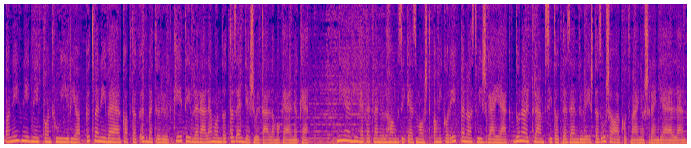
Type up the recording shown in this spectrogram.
A 444.hu írja, 50 éve elkaptak öt betörőt, két évre rá lemondott az Egyesült Államok elnöke. Milyen hihetetlenül hangzik ez most, amikor éppen azt vizsgálják, Donald Trump szitott ezendülést az USA alkotmányos rendje ellen.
